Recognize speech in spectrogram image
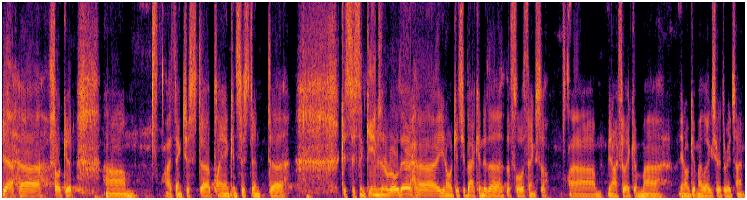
Yeah, uh, felt good. Um, I think just uh, playing consistent, uh, consistent games in a row there, uh, you know, it gets you back into the the flow of things. So, um, you know, I feel like I'm, uh, you know, getting my legs here at the right time.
